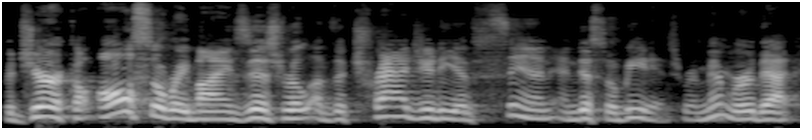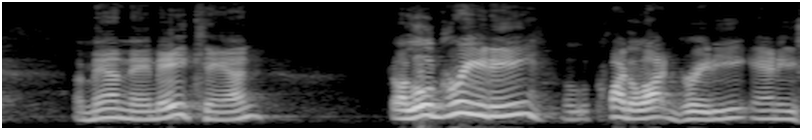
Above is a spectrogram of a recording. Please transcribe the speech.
But Jericho also reminds Israel of the tragedy of sin and disobedience. Remember that a man named Achan got a little greedy, quite a lot greedy, and he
